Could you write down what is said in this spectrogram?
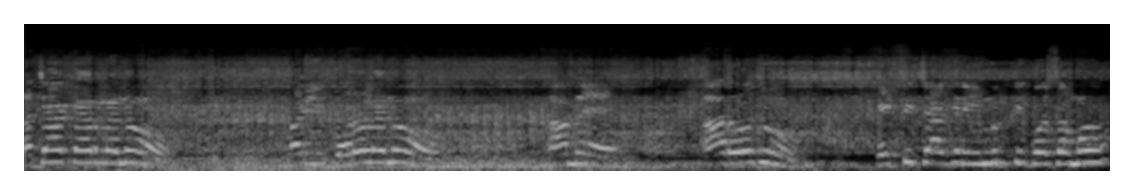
రజాకారులను మరియు దొరలను ఆమె ఆ రోజు పెట్టి చాకరి విముక్తి కోసము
